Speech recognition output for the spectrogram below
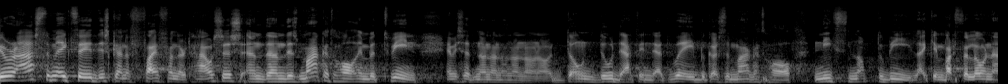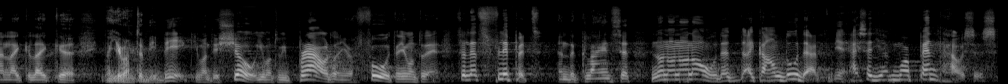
We were asked to make say, this kind of 500 houses and then this market hall in between. And we said, no, no, no, no, no, no, don't do that in that way because the market hall needs not to be like in Barcelona, like, like uh, you want to be big, you want to show, you want to be proud on your food, and you want to, so let's flip it. And the client said, no, no, no, no, that, I can't do that. I said, you have more penthouses.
